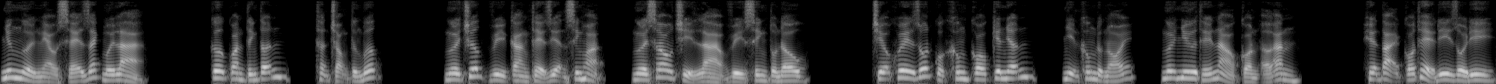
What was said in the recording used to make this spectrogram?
nhưng người nghèo xé rách mới là. Cơ quan tính tẫn, thận trọng từng bước. Người trước vì càng thể diện sinh hoạt, người sau chỉ là vì sinh tồn đâu. Triệu khuê rốt cuộc không có kiên nhẫn, nhịn không được nói, ngươi như thế nào còn ở ăn. Hiện tại có thể đi rồi đi,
